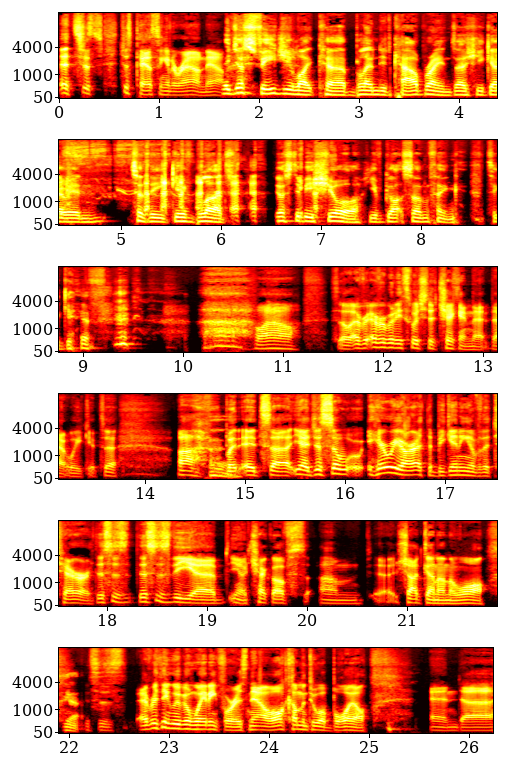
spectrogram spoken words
it's just just passing it around now. they just feed you like uh, blended cow brains as you go in to the give blood, just to be sure you've got something to give. Ah, wow. So every, everybody switched to chicken that that week. It's a, uh, but it's uh, yeah. Just so here we are at the beginning of the terror. This is this is the uh, you know Chekhov's um, uh, shotgun on the wall. Yeah. This is everything we've been waiting for is now all coming to a boil, and uh,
